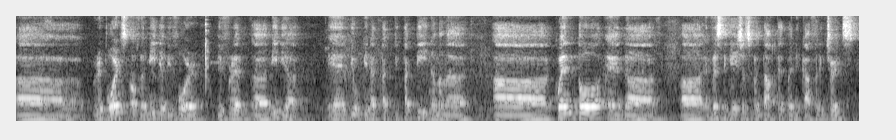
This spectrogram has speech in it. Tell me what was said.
uh, reports of the media before, different uh, media, and yung pinagtagpi-tagpi na mga uh, kwento and uh, uh, investigations conducted by the Catholic Church,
